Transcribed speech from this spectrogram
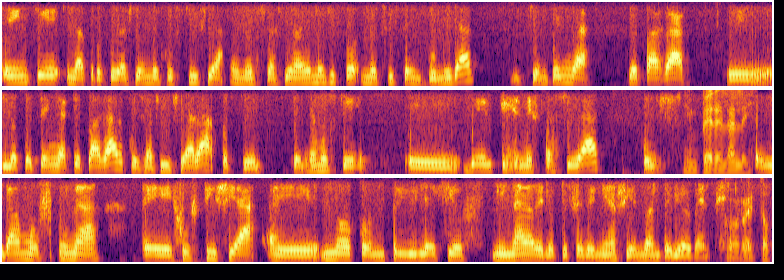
en que la Procuración de Justicia en nuestra Ciudad de México no existe impunidad y quien tenga que pagar eh, lo que tenga que pagar, pues así se hará, porque tenemos que eh, ver que en esta ciudad pues impere la ley. tengamos una eh, justicia eh, no con privilegios ni nada de lo que se venía haciendo anteriormente. Correcto.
